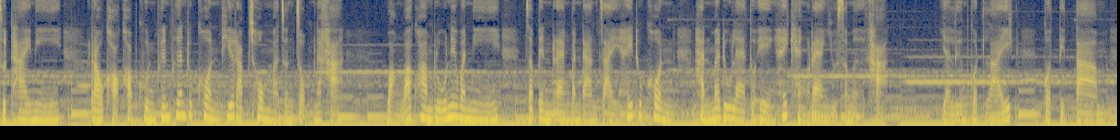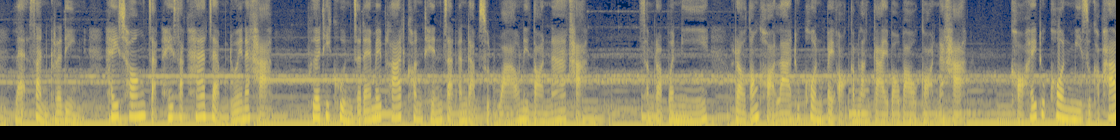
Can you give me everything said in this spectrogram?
สุดท้ายนี้ เราขอขอบคุณเพื่อนๆทุกคนที่รับชมมาจนจบนะคะ หวังว่าความรู้ในวันนี้ จะเป็นแรงบันดาลใจให้ทุกคนหันมาดูแลตัวเองให้แข็งแรงอยู่เสมอค่ะ อย่าลืมกดไลค์กดติดตาม และสั่นกระดิ่ง ให้ช่องจัดให้สัก5แจ่มด้วยนะคะ เพื่อที่คุณจะได้ไม่พลาดคอนเทนต์จัดอันดับสุดว้าวในตอนหน้าค่ะสำหรับวันนี้เราต้องขอลาทุกคนไปออกกำลังกายเบาๆก่อนนะคะ ขอให้ทุกคนมีสุขภาพ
